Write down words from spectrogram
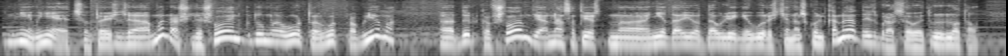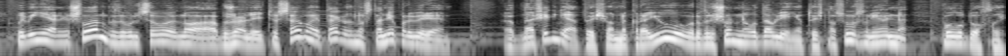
Не, меняется. То есть э, мы нашли шланг, думаю, вот, вот проблема. Э, Дырка в шланге, она, соответственно, не дает давлению вырасти насколько надо и сбрасывает лотом. Поменяли шланг, завальцевой, но обжали эти самые, также на столе проверяем. Одна фигня, то есть он на краю разрешенного давления, то есть насос реально полудохлый.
